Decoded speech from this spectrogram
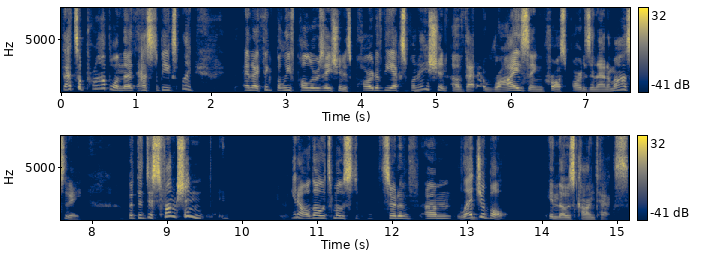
that's a problem that has to be explained. And i think belief polarization is part of the explanation of that rising cross partisan animosity. But the dysfunction you know although it's most sort of um, legible in those contexts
